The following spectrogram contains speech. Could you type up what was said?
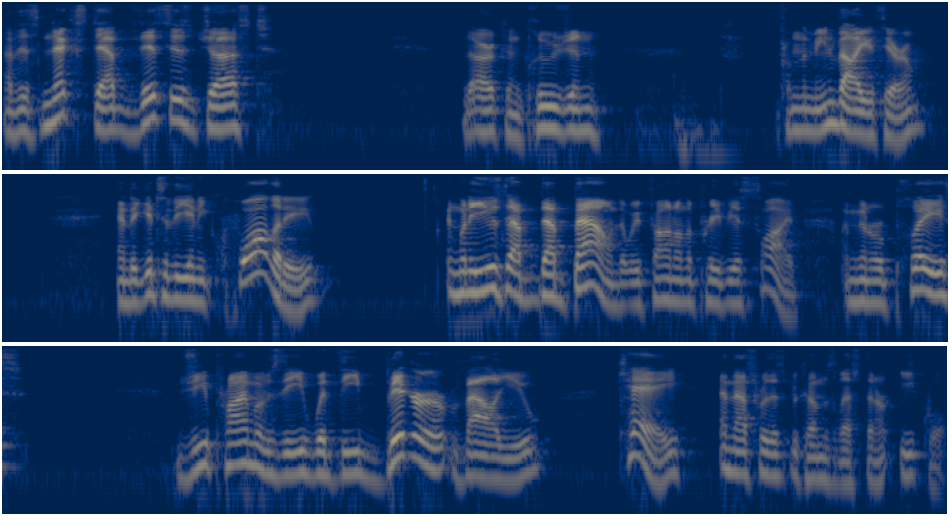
Now this next step, this is just our conclusion from the mean value theorem. And to get to the inequality, I'm going to use that, that bound that we found on the previous slide. I'm going to replace g prime of z with the bigger value, k, and that's where this becomes less than or equal.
